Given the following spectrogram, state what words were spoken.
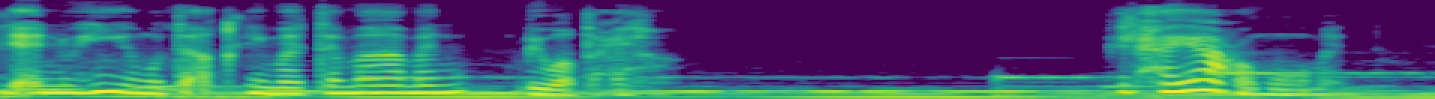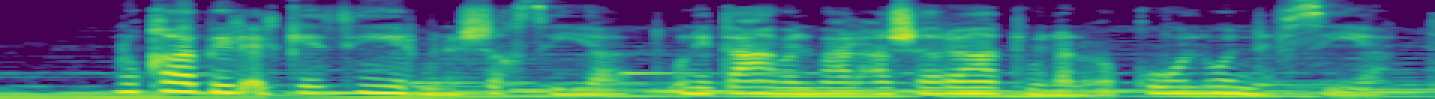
لأنه هي متأقلمة تماما بوضعها. في الحياة عموما نقابل الكثير من الشخصيات ونتعامل مع العشرات من العقول والنفسيات.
